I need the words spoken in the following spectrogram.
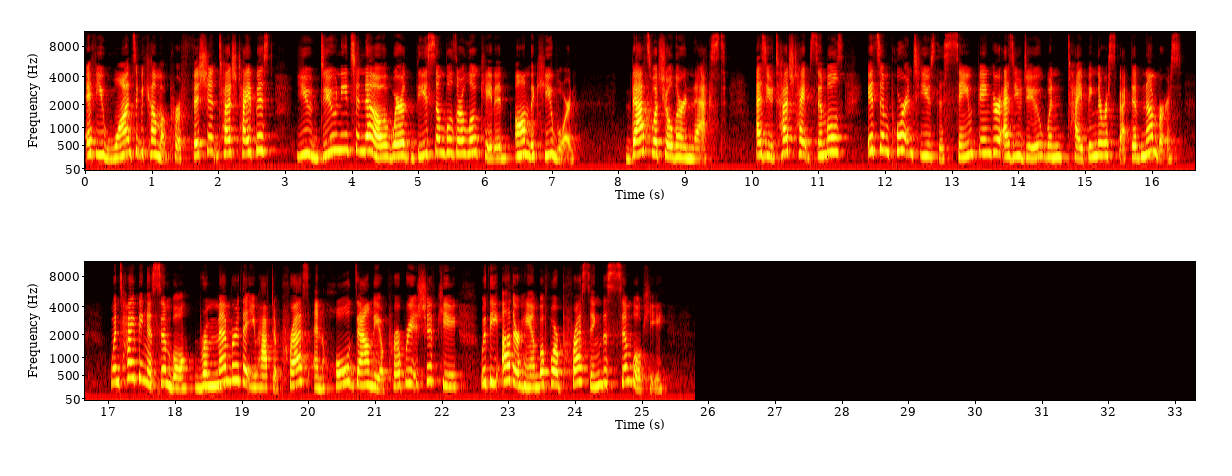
If you want to become a proficient touch typist, you do need to know where these symbols are located on the keyboard. That's what you'll learn next. As you touch type symbols, it's important to use the same finger as you do when typing the respective numbers. When typing a symbol, remember that you have to press and hold down the appropriate shift key with the other hand before pressing the symbol key.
